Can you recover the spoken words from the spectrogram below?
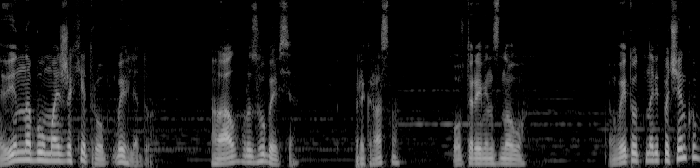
Він набув майже хитрого вигляду. Гал розгубився. Прекрасно, повторив він знову. Ви тут на відпочинку?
